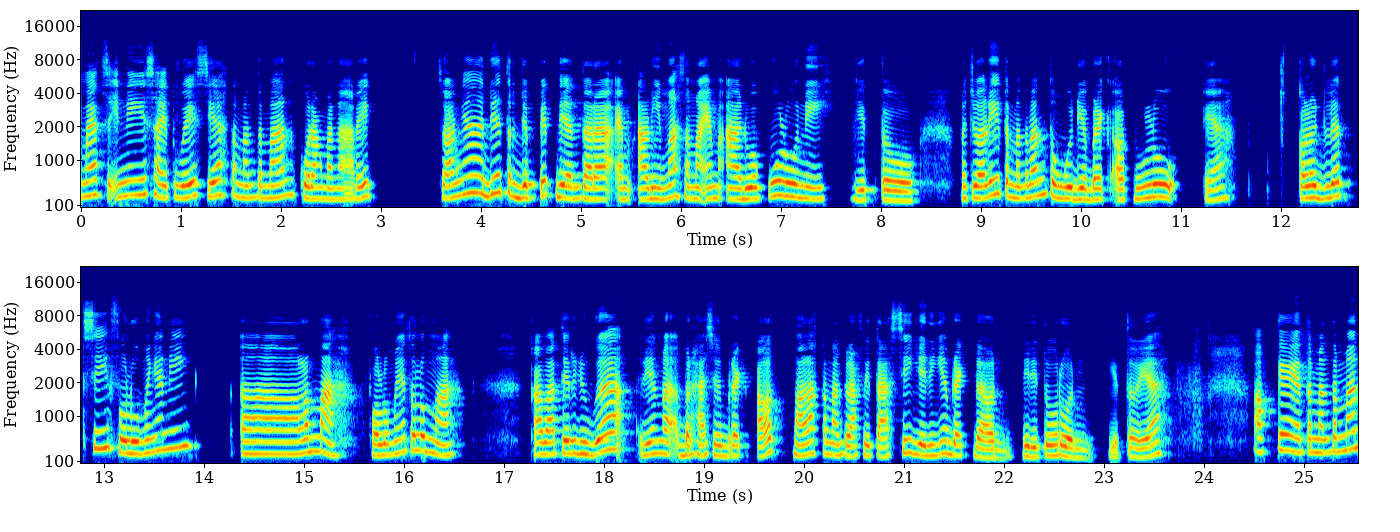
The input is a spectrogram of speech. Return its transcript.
Match ini sideways ya teman-teman, kurang menarik. Soalnya dia terjepit di antara MA5 sama MA20 nih, gitu. Kecuali teman-teman tunggu dia breakout dulu ya. Kalau dilihat sih volumenya nih uh, lemah, volumenya tuh lemah khawatir juga dia nggak berhasil breakout malah kena gravitasi jadinya breakdown jadi turun gitu ya. Oke teman-teman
